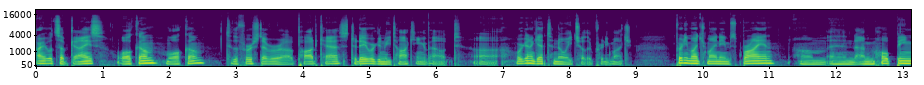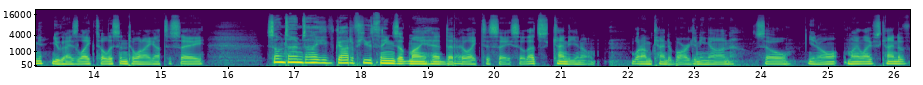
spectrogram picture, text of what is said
All right, what's up, guys? Welcome, welcome to the first ever uh, podcast. Today, we're going to be talking about, uh, we're going to get to know each other pretty much. Pretty much, my name's Brian, um, and I'm hoping you guys like to listen to what I got to say. Sometimes I've got a few things up my head that I like to say, so that's kind of, you know, what I'm kind of bargaining on. So, you know, my life's kind of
